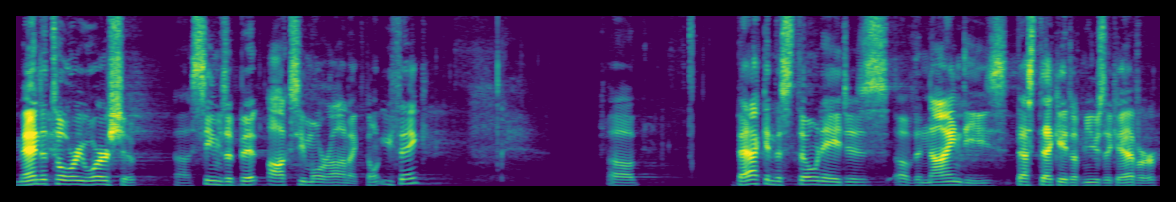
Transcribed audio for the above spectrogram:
Mandatory worship uh, seems a bit oxymoronic, don't you think? Uh, back in the Stone Ages of the 90s, best decade of music ever,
